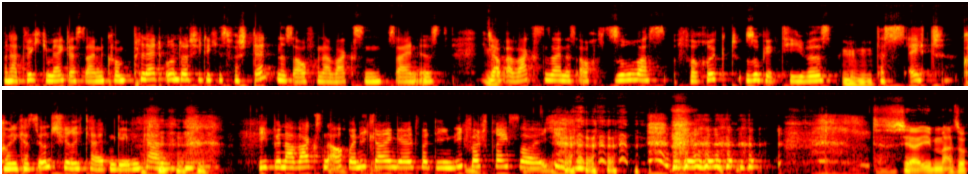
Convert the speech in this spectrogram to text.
man hat wirklich gemerkt, dass da ein komplett unterschiedliches Verständnis auch von Erwachsensein ist. Ich glaube, Erwachsensein ist auch sowas verrückt Subjektives, dass es echt Kommunikationsschwierigkeiten geben kann. Ich bin erwachsen, auch wenn ich kein Geld verdiene. Ich verspreche es euch. Das ist ja eben, also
